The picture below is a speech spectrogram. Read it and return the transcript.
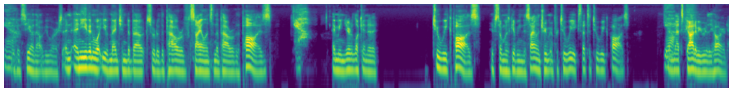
Yeah. i can see how that would be worse and and even what you've mentioned about sort of the power of silence and the power of the pause Yeah. I mean, you're looking at a two week pause. If someone's giving the silent treatment for two weeks, that's a two week pause. Yeah. And that's got to be really hard.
